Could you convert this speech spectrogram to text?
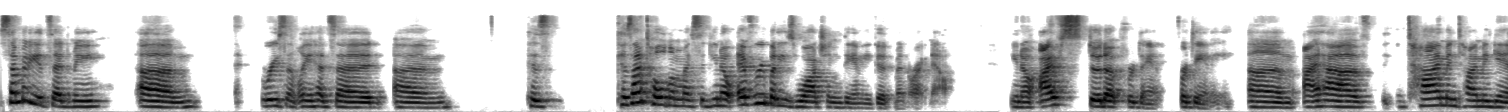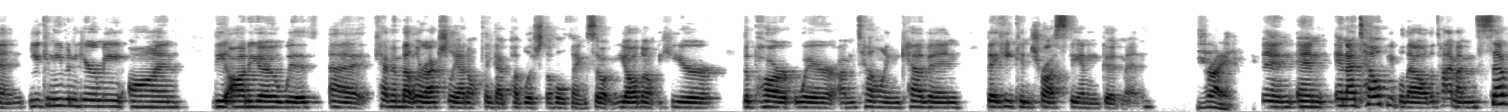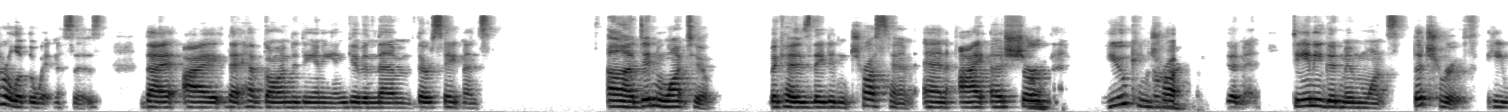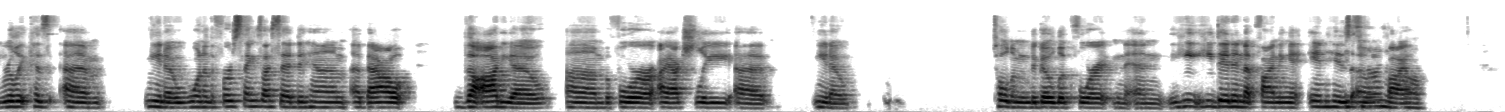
somebody had said to me um recently had said um because because i told him i said you know everybody's watching danny goodman right now. You know i've stood up for dan for danny. Um i have time and time again you can even hear me on the audio with uh kevin butler. Actually i don't think i published the whole thing so y'all don't hear the part where i'm telling kevin that he can trust danny goodman. Right. and and and I tell people that all the time. I mean, several of the witnesses that I that have gone to Danny and given them their statements uh, didn't want to because they didn't trust him, and I assured Right. them, you can trust Goodman. Danny Goodman wants the truth. He really because um you know one of the first things I said to him about the audio um before I actually uh you know told him to go look for it and and he he did end up finding it in his It's own file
